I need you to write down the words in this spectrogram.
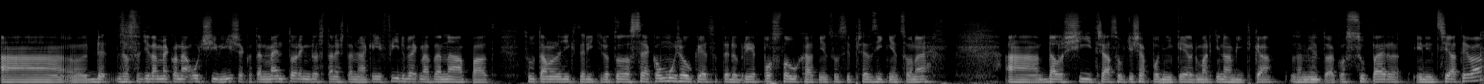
a eh, zase ti tam jako naučí, víš, jako ten mentoring, dostaneš tam nějaký feedback na ten nápad, jsou tam lidi, kteří ti do toho zase jako můžou co to je dobrý je poslouchat, něco si převzít, něco ne. A další třeba soutěž a podniky od Martina Vítka, za mě je to jako super iniciativa.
